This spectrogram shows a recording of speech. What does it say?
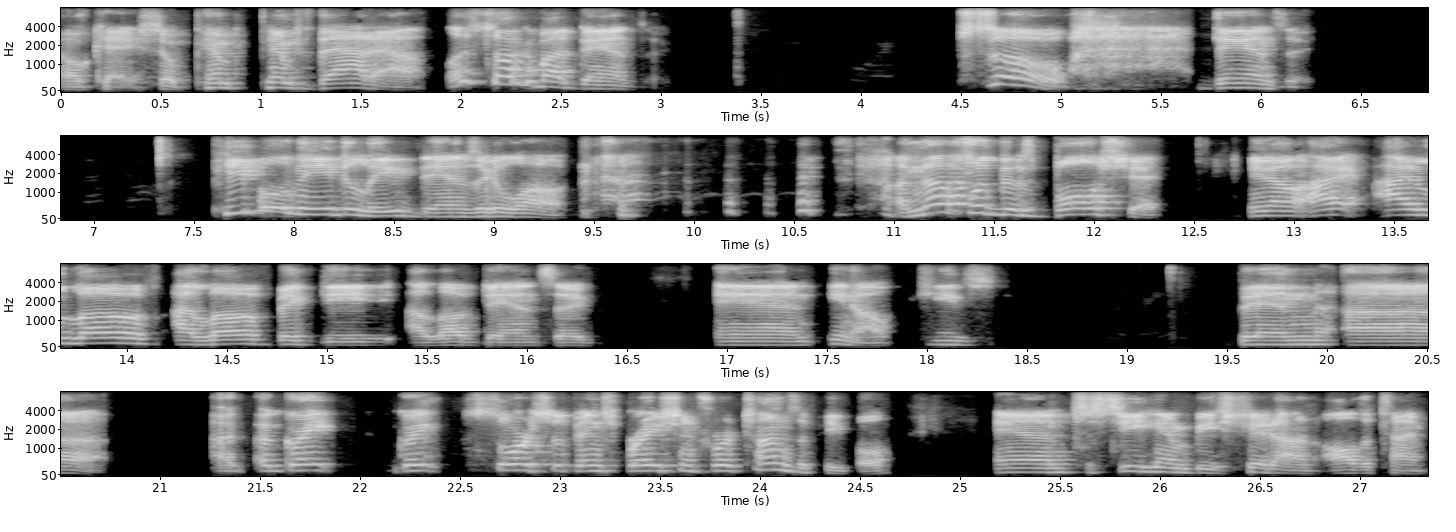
okay, so pimp pimp that out. Let's talk about Danzig. So, Danzig. People need to leave Danzig alone. Enough with this bullshit. You know, I I love I love Big D. I love Danzig, and you know he's been uh, a, a great great source of inspiration for tons of people. And to see him be shit on all the time,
